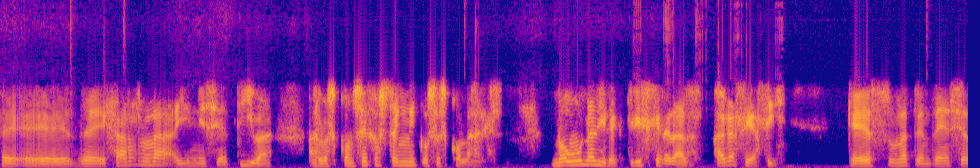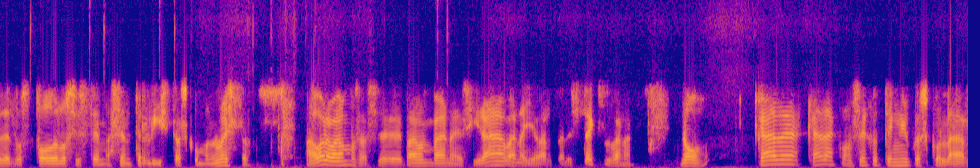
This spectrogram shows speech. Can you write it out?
eh, dejar la iniciativa a los consejos técnicos escolares, no una directriz general, hágase así, que es una tendencia de los todos los sistemas centralistas como el nuestro. Ahora vamos a hacer, van, van a decir, ah, van a llevar tales textos, van a... No, cada, cada consejo técnico escolar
